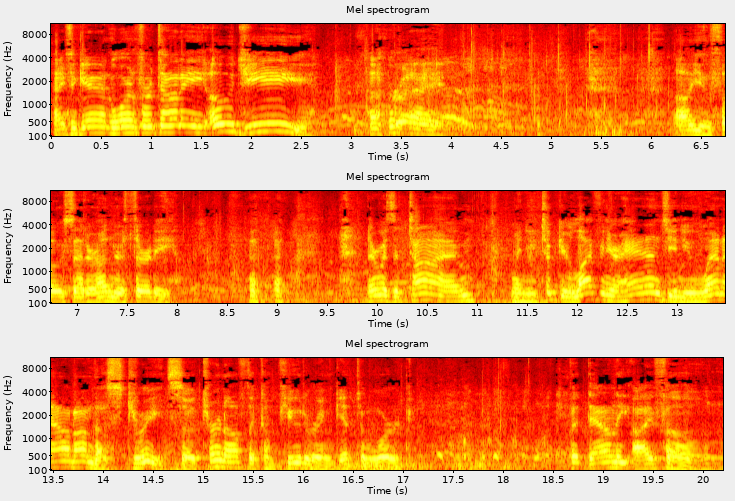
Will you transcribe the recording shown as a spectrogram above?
Thanks again, Warren Furutani, OG. All right. All you folks that are under 30. there was a time when you took your life in your hands and you went out on the streets. So turn off the computer and get to work. Put down the iPhone.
